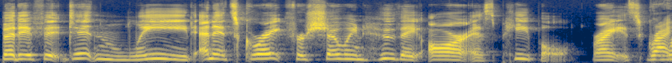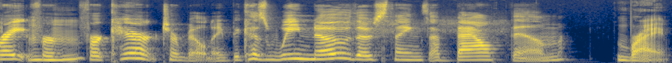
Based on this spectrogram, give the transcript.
But if it didn't lead, and it's great for showing who they are as people, right? It's great right. for mm-hmm. for character building because we know those things about them. Right.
